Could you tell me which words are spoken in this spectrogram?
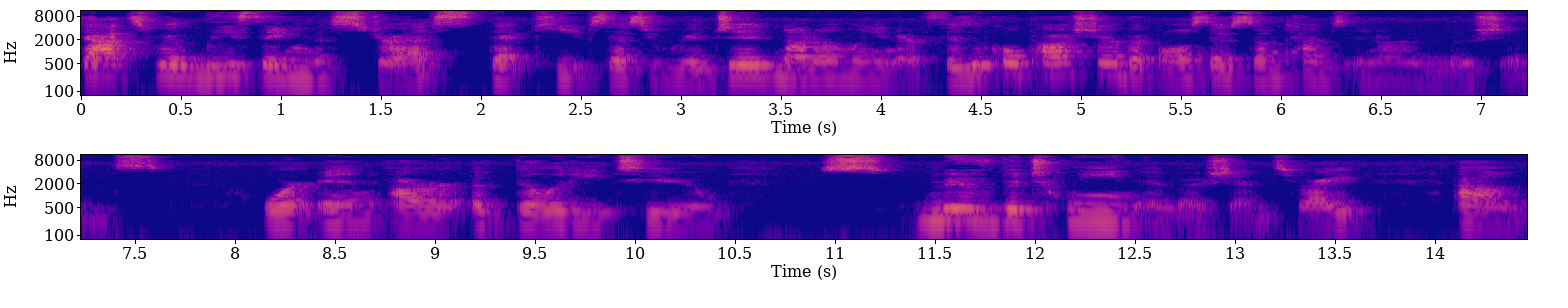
that's releasing the stress that keeps us rigid, not only in our physical posture, but also sometimes in our emotions or in our ability to move between emotions, right? Um,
